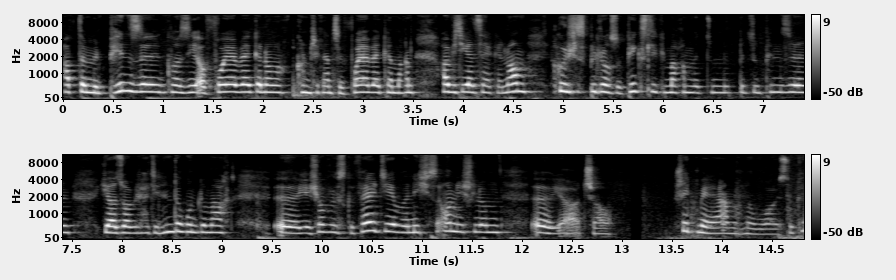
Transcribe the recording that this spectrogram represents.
habe dann mit Pinseln quasi auf Feuerwerk genommen, konnte ich die ganze Feuerwerke machen, habe ich die ganze Zeit genommen, konnte ich das Bild noch so pixelig machen mit, mit, mit so Pinseln. Ja, so habe ich halt den Hintergrund gemacht. Äh, ich hoffe, es gefällt dir, wenn nicht, ist auch nicht schlimm. Äh, ja, ciao. Schick mir einfach eine Voice, okay?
